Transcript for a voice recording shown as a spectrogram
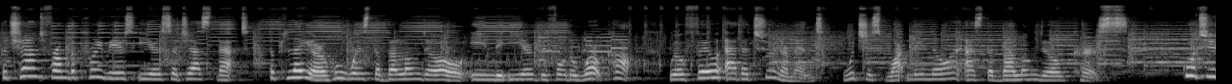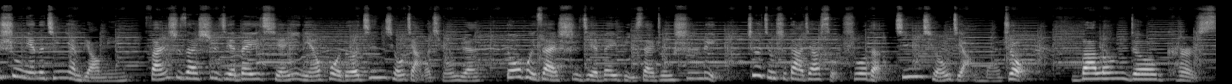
The trend from the previous year suggests that the player who wins the Ballon d'Or in the year before the World Cup will fail at the tournament, which is widely known as the Ballon d'Or curse. 过去数年的经验表明，凡是在世界杯前一年获得金球奖的球员，都会在世界杯比赛中失利。这就是大家所说的金球奖魔咒 （Ballon d'Or Curse）。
